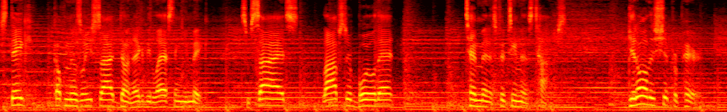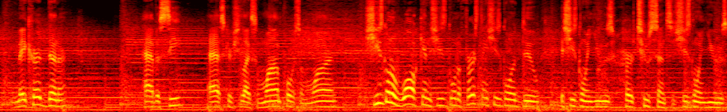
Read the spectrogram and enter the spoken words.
Steak, a couple minutes on each side, done. That could be the last thing you make. Some sides, lobster, boil that, 10 minutes, 15 minutes tops. Get all this shit prepared. Make her dinner, have a seat, ask her if she likes some wine, pour some wine. She's gonna walk in, she's gonna, first thing she's gonna do is she's gonna use her two senses. She's gonna use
